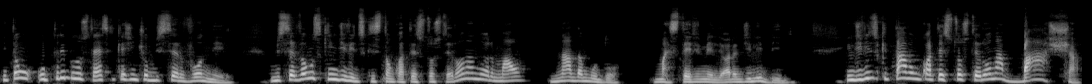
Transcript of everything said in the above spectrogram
Então, o tribulus terrestre, o que a gente observou nele? Observamos que indivíduos que estão com a testosterona normal, nada mudou, mas teve melhora de libido. Indivíduos que estavam com a testosterona baixa,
